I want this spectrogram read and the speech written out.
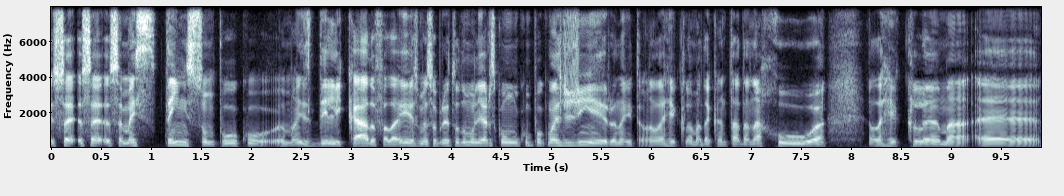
isso é, isso, é, isso é, mais tenso um pouco, mais delicado falar isso, mas sobretudo mulheres com, com um pouco mais de dinheiro, né? Então ela reclama da cantada na rua, ela reclama é,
